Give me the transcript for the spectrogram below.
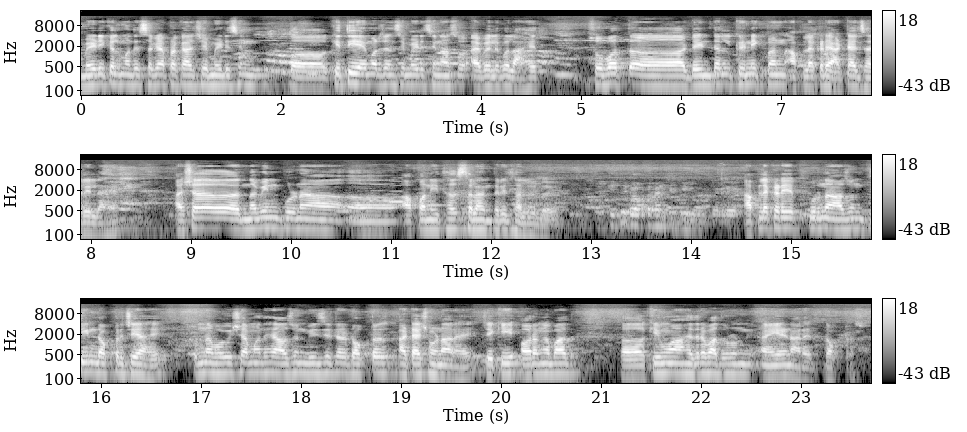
मेडिकलमध्ये सगळ्या प्रकारचे मेडिसिन किती एमर्जन्सी मेडिसिन असो अवेलेबल आहेत. सोबत डेंटल क्लिनिक पण आपल्याकडे अटॅच झालेलं आहे. अशा नवीन पूर्ण आपण इथं स्थलांतरित झालेलो आहे. किती डॉक्टरांची आपल्याकडे पूर्ण अजून तीन डॉक्टरचे आहे. पुन्हा भविष्यामध्ये अजून व्हिजिटर डॉक्टर अटॅच होणार आहे जे की औरंगाबाद किंवा हैदराबादवरून येणार आहेत डॉक्टर्स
